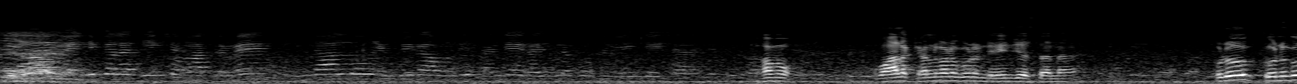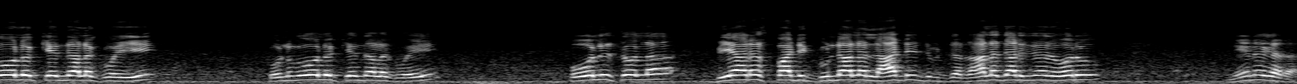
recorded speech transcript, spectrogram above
కేవలం ఎన్నికల దీక్ష మాత్రమే ఇన్నాళ్ళు ఎంపీగా ఉండి సంజయ్ రైతుల కోసం ఏం చేశారని చెప్పి వాళ్ళ కనుగొన కూడా నేను చేస్తానా? ఇప్పుడు కొనుగోలు కేంద్రాలకు పోయి కొనుగోలు కేంద్రాలకు పోయి పోలీసు వల్ల బీఆర్ఎస్ పార్టీ గుండాల లాటి రాళ్ళ దాడినది ఎవరు? నేనే కదా.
